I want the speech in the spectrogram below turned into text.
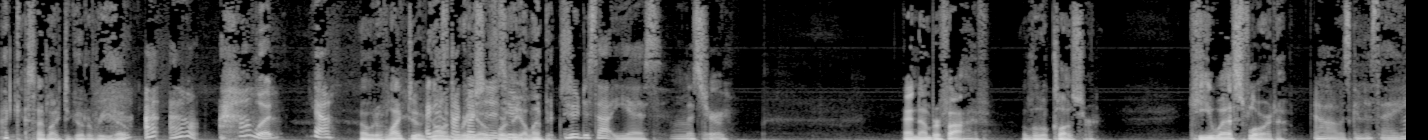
I guess I'd like to go to Rio. I, I don't. I would. Yeah. I would have liked to have I gone my to Rio question is for who, the Olympics. Who decide? Yes, that's true. And number five, a little closer, Key West, Florida. Oh, I was going to say.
